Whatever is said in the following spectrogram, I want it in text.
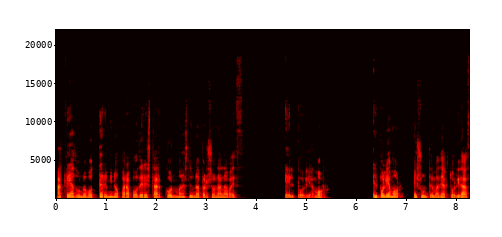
ha creado un nuevo término para poder estar con más de una persona a la vez. El poliamor. El poliamor es un tema de actualidad,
